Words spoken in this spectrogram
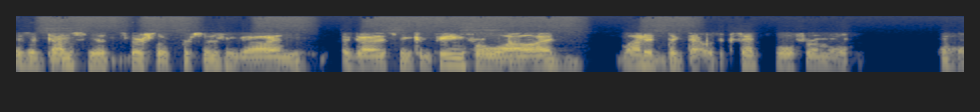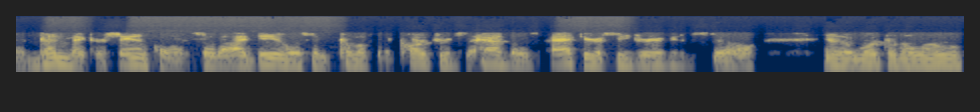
as a gunsmith, especially a precision guy and a guy that's been competing for a while, I I didn't think that was acceptable from a, a gun maker standpoint. So the idea was to come up with a cartridge that had those accuracy derivatives still, you know, that worked with a low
